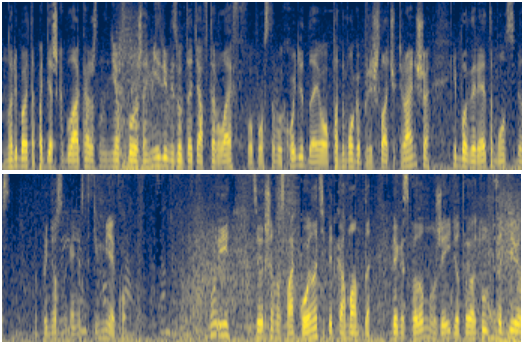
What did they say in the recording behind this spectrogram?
Но либо эта поддержка была оказана не в должной мере, в результате Afterlife просто выходит, да, его подмога пришла чуть раньше, и благодаря этому он себе принес наконец-таки меку. Ну и совершенно спокойно теперь команда Vegas Squadron уже идет воевать. Тут, кстати,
